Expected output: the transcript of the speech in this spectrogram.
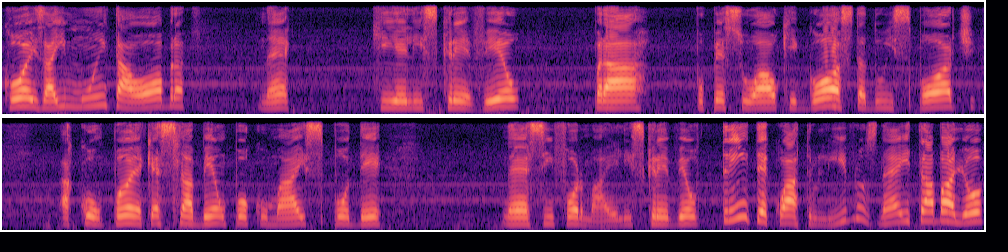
coisa aí, muita obra, né, que ele escreveu para o pessoal que gosta do esporte, acompanha, quer saber um pouco mais, poder né, se informar. Ele escreveu 34 livros né, e trabalhou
